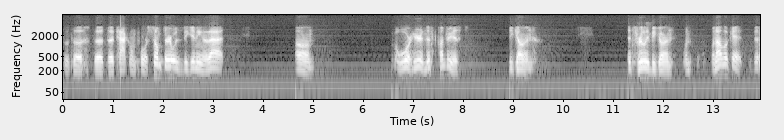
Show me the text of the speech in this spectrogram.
the, the, the, the attack on Fort Sumter was the beginning of that. Um, Civil War here in this country has begun. It's really begun. When when I look at this,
